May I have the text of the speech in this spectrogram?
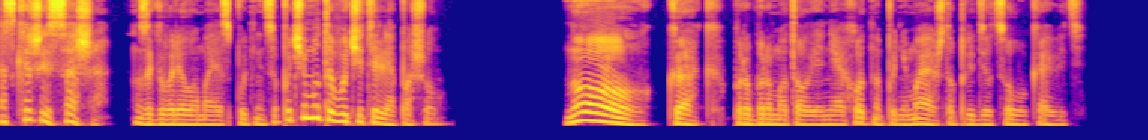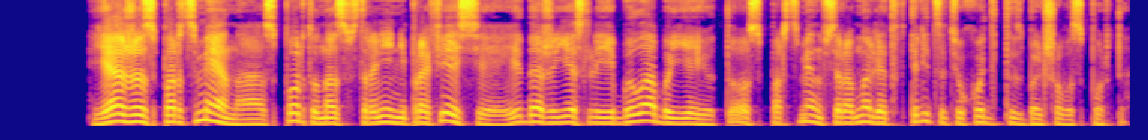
«А скажи, Саша», — заговорила моя спутница, — «почему ты в учителя пошел?» «Ну, как?» — пробормотал я неохотно, понимая, что придется лукавить. «Я же спортсмен, а спорт у нас в стране не профессия, и даже если и была бы ею, то спортсмен все равно лет в 30 уходит из большого спорта.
